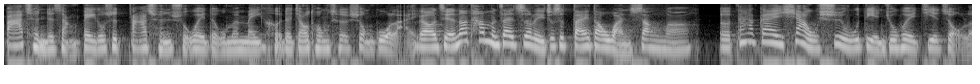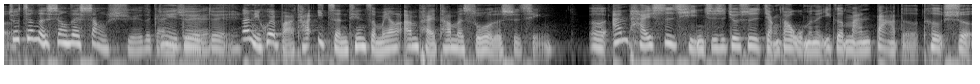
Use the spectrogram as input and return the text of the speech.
八成的长辈都是搭乘所谓的我们梅河的交通车送过来。了解，那他们在这里就是待到晚上吗？呃，大概下午四五点就会接走了，就真的像在上学的感觉。对对对，那你会把他一整天怎么样安排他们所有的事情？呃，安排事情其实就是讲到我们的一个蛮大的特色。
